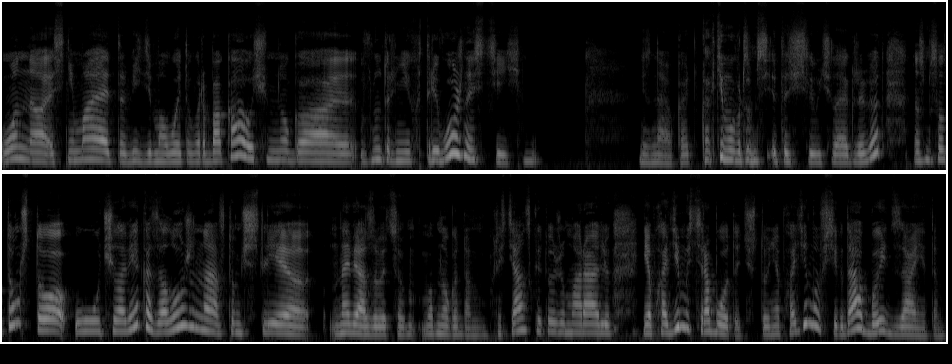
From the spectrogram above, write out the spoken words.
он а, снимает, видимо, у этого рыбака очень много внутренних тревожностей, не знаю, как, каким образом этот счастливый человек живет, но смысл в том, что у человека заложено, в том числе навязывается во многом там христианской тоже моралью, необходимость работать, что необходимо всегда быть занятым.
